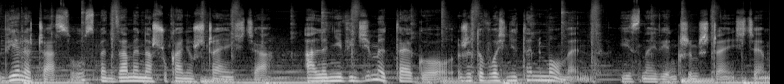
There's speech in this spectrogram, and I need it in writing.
Wiele czasu spędzamy na szukaniu szczęścia, ale nie widzimy tego, że to właśnie ten moment jest największym szczęściem.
